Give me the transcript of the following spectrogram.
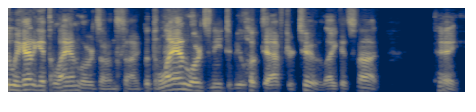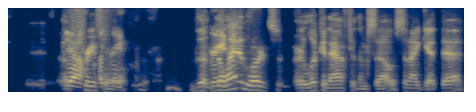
we got to get the landlords on side, but the landlords need to be looked after too. Like it's not, hey, yeah, free for the, the landlords are looking after themselves, and I get that,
